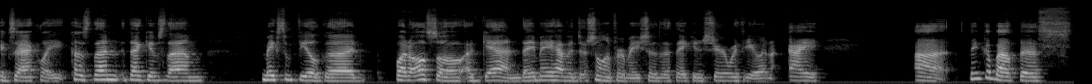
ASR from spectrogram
Exactly. Because then that gives them, makes them feel good. But also, again, they may have additional information that they can share with you. And I uh, think about this.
